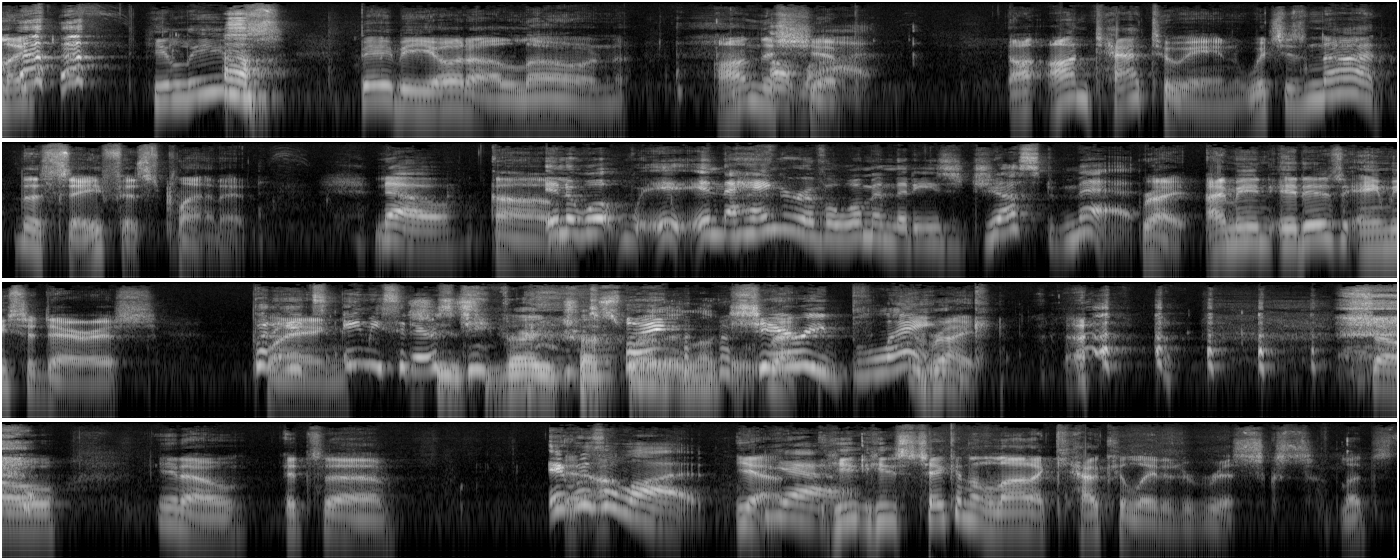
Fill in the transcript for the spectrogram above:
like he leaves Baby Yoda alone on the a ship lot. uh, on Tatooine, which is not the safest planet. no Um, in a in the hangar of a woman that he's just met Right. I mean, it is Amy Sedaris but playing. it's amy sedaris She's very trustworthy playing looking. Jerri Blank Right. so, you know, it's a it was a lot yeah. yeah He, he's taken a lot of calculated risks. Let's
